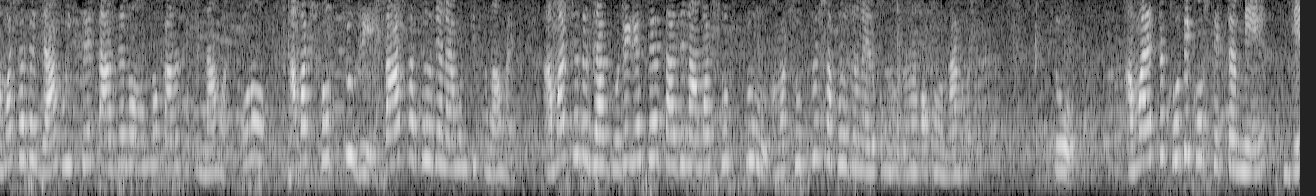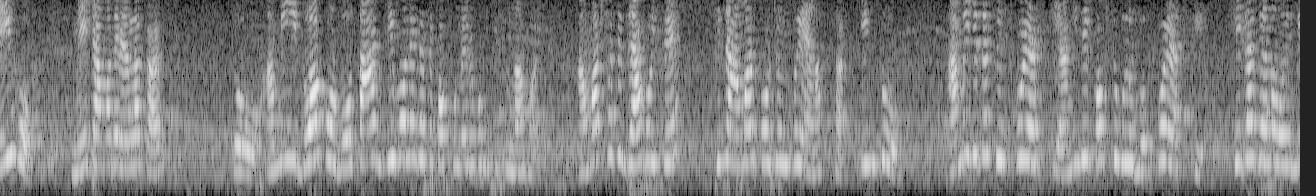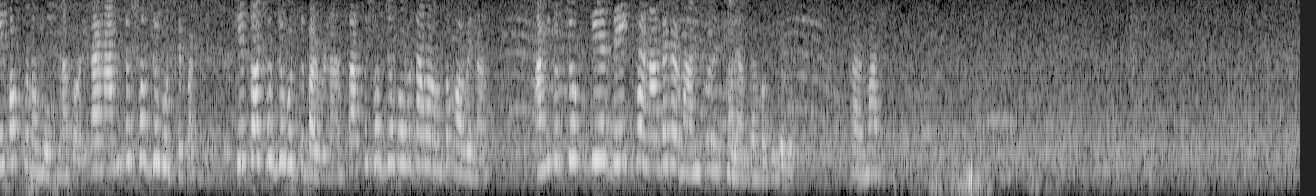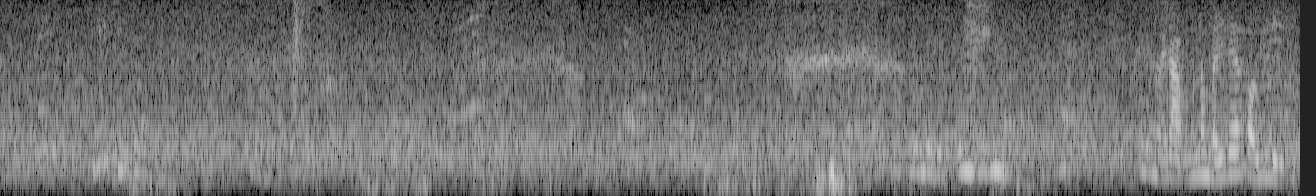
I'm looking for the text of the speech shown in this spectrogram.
আমার সাথে যা হয়েছে তা যেন অন্য কারোর সাথে না হয়। কোনো আমার শত্রু যে, তার সাথেও যেন এমন কিছু না হয়। আমার সাথে যা ঘটে গেছে তা যেন আমার শত্রু, আমার শত্রুর সাথেও যেন এরকম ঘটনা কখনো না ঘটে। তো আমার একটা ক্ষতি করছে একটা মেয়ে, যেই হোক, মেয়েটা আমাদের এলাকার। তো আমি দোয়া করব, তার জীবনে যাতে কখনো এরকম কিছু না হয়। আমার সাথে যা হয়েছে সেটা আমার পর্যন্তই এনাফ থাক। কিন্তু আমি যেটা ফেস করে আসছি, আমি যে কষ্টগুলো ভোগ করে আসছি সেটা যেন ওই মেয়ে কখনো ভোগ না করে কারণ আমি তো সহ্য করতে পারছি সে তো আর সহ্য করতে পারবে না তার তো সহ্য ক্ষমতা আমার মতো হবে না আমি তো চোখ দিয়ে দেখা না দেখার ভান করেছিলাম কার মা রাবণ নাম্বার কল দিই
